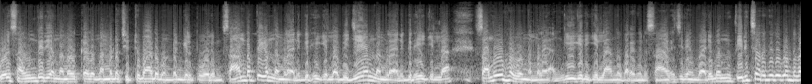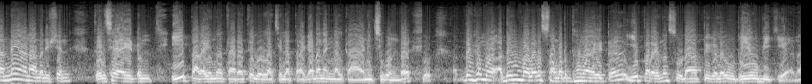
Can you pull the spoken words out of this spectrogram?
ഒരു സൗന്ദര്യം നമ്മൾക്ക് നമ്മുടെ ചുറ്റുപാടുമുണ്ടെങ്കിൽ പോലും സാമ്പത്തികം നമ്മളെ അനുഗ്രഹിക്കില്ല വിജയം നമ്മളെ അനുഗ്രഹിക്കില്ല സമൂഹവും നമ്മളെ അംഗീകരിക്കില്ല എന്ന് പറയുന്ന ഒരു സാഹചര്യം വരുമെന്ന് തിരിച്ചറിഞ്ഞതുകൊണ്ട് തന്നെയാണ് ആ മനുഷ്യൻ തീർച്ചയായിട്ടും ഈ പറയുന്ന തരത്തിലുള്ള ചില പ്രകടനങ്ങൾ കാണിച്ചുകൊണ്ട് അദ്ദേഹം അദ്ദേഹം വളരെ സമർത്ഥമായിട്ട് ഈ പറയുന്ന സുഡാപ്പികളെ ഉപയോഗിക്കുകയാണ്.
